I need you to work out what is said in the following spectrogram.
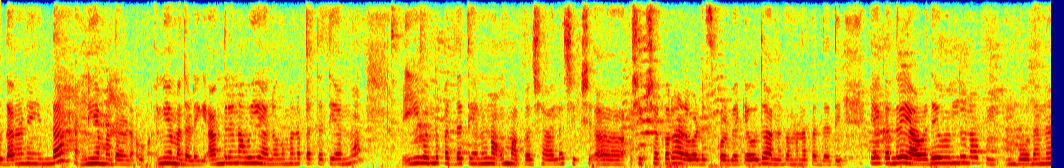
ಉದಾಹರಣೆಯಿಂದ ನಿಯಮದ, ನಿಯಮದಡೆಗೆ. ಅಂದರೆ ನಾವು ಈ ಅನುಗಮನ ಪದ್ಧತಿಯನ್ನು ಈ ಒಂದು ಪದ್ಧತಿಯನ್ನು ನಾವು ಮಕ್ಕ ಶಾಲಾ ಶಿಕ್ಷ ಶಿಕ್ಷಕರು ಅಳವಡಿಸ್ಕೊಳ್ಬೇಕು. ಯಾವುದು ಅನುಗಮನ ಪದ್ಧತಿ. ಯಾಕಂದರೆ ಯಾವುದೇ ಒಂದು ನಾವು ಬೋಧನಾ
